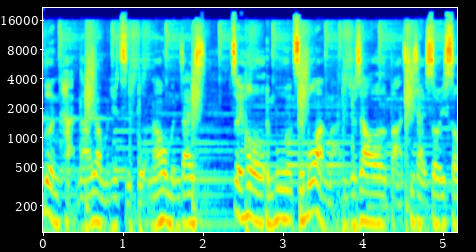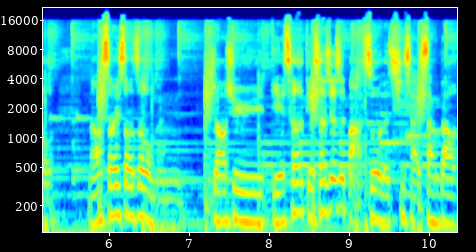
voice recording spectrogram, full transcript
论坛，然后要我们去直播，然后我们在最后全部直播完嘛，你就是要把器材收一收，然后收一收之后，我们就要去叠车，叠车就是把所有的器材上到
